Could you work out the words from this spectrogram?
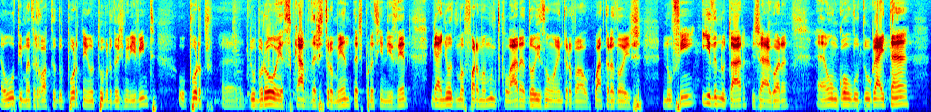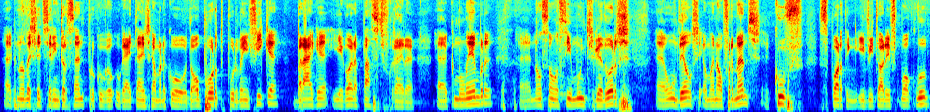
a última derrota do Porto em outubro de 2020. O Porto uh, dobrou esse cabo das tormentas, por assim dizer, ganhou de uma forma muito clara, 2-1 ao intervalo, 4-2 no fim, e de notar, já agora, um golo do Gaetan, que não deixa de ser interessante, porque o Gaetan já marcou ao Porto por Benfica, Braga e agora Passos de Ferreira. Que me lembre, não são assim muitos jogadores, um deles é o Manuel Fernandes, CUF, Sporting e Vitória Futebol Clube,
